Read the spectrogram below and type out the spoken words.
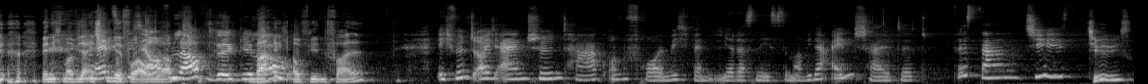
wenn ich mal wieder einen Spiegel vor Augen habe. Genau. Mache ich auf jeden Fall. Ich wünsche euch einen schönen Tag und freue mich, wenn ihr das nächste Mal wieder einschaltet. Bis dann. Tschüss. Tschüss.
